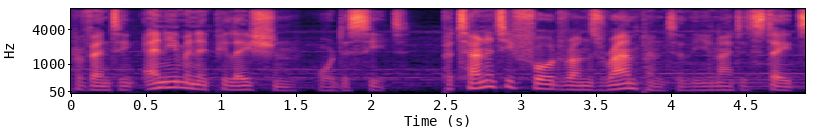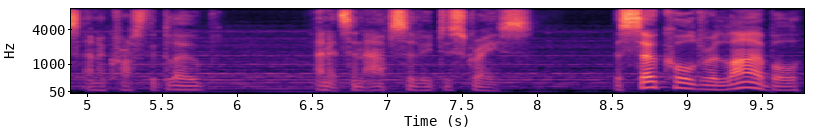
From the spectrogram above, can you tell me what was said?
preventing any manipulation or deceit. Paternity fraud runs rampant in the United States and across the globe, and it's an absolute disgrace. The so called reliable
